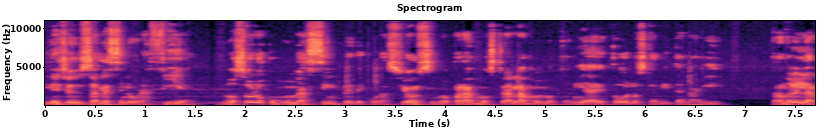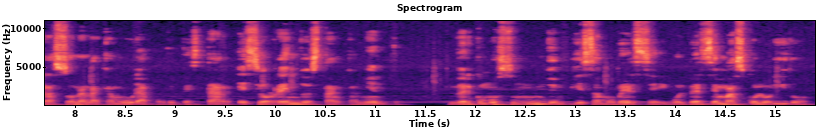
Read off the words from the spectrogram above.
el hecho de usar la escenografía, no solo como una simple decoración, sino para mostrar la monotonía de todos los que habitan ahí, dándole la razón a Nakamura por detestar ese horrendo estancamiento, y ver cómo su mundo empieza a moverse y volverse más colorido,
